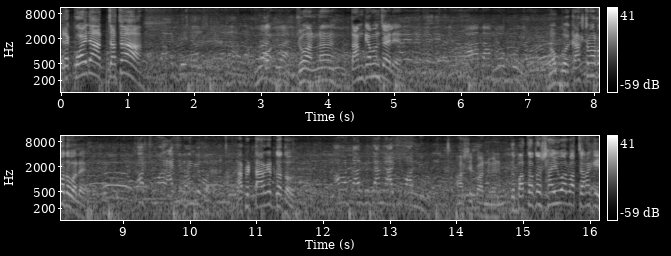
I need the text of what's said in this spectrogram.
এটা কয় দাঁত চাচা? জোয়ান না? দাম কেমন চাইলে? নব্বই। কাস্টমার কত বলে? কাস্টমার বলে। আপনার টার্গেট কত? আমার টার্গেট আমি আশি পার নিব। আশি পার নেবেন। তো বাচ্চা তো শাহিওয়াল বাচ্চা নাকি?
